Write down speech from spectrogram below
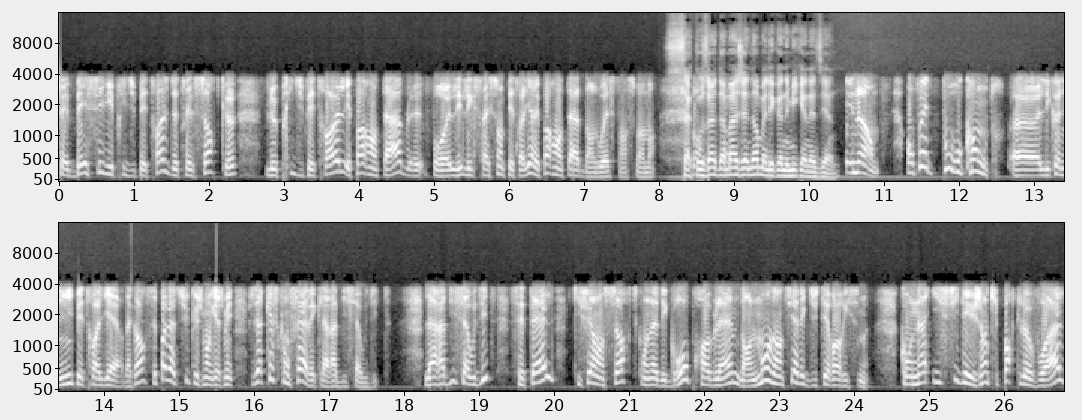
fait baisser les prix du pétrole de telle sorte que le prix du pétrole n'est pas rentable, pour l'extraction pétrolière n'est pas rentable dans l'Ouest en ce moment. Ça cause un dommage énorme à l'économie canadienne. Énorme. On peut être pour ou contre euh, l'économie pétrolière, d'accord? C'est pas là-dessus que je m'engage, mais je veux dire, qu'est-ce qu'on fait avec l'Arabie saoudite? L'Arabie saoudite, c'est elle qui fait en sorte qu'on a des gros problèmes dans le monde entier avec du terrorisme. Qu'on a ici des gens qui portent le voile,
